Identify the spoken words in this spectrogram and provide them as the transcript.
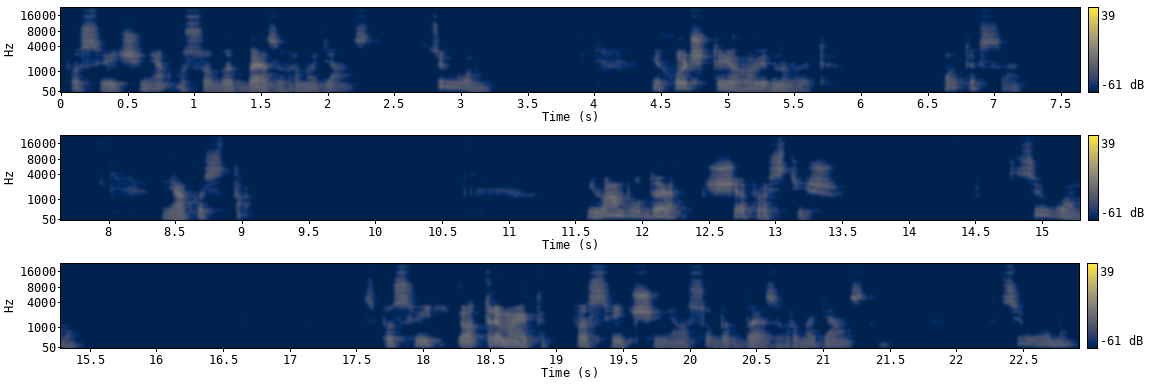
посвідчення особи без громадянства. В цілому. І хочете його відновити. От і все. Якось так. І вам буде ще простіше. В цілому. Посвід... Отримаєте посвідчення особи без громадянства. В цілому.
